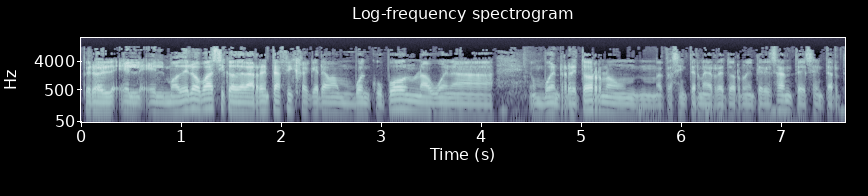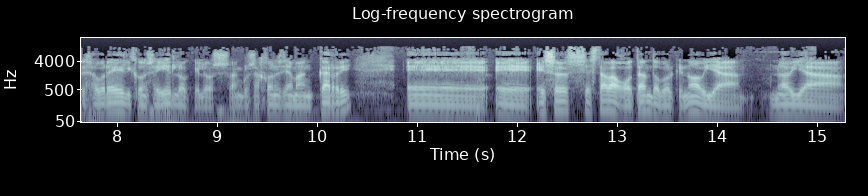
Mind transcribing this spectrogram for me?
pero el, el, el modelo básico de la renta fija, que era un buen cupón, una buena, un buen retorno, una tasa interna de retorno interesante, sentarte sobre él y conseguir lo que los anglosajones llaman carry, eh, eh, eso se estaba agotando porque no había no había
